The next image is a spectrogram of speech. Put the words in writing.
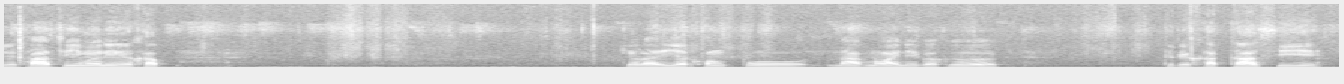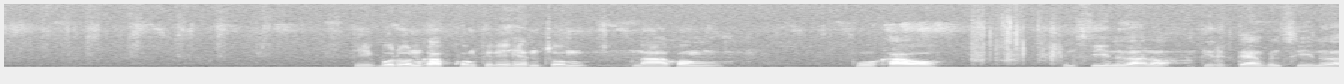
ที่ท่าสีมานี่ครับเกี่ยวรายละเอียดของปูนาคน้อยนี่ก็คือติได้คัดท่าสี อีกบดนครับคงติได้เห็นสมหนาของปูขาวเป็นสีเนื้อเนาะติได้แต่งเป็นสีเนื้อ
